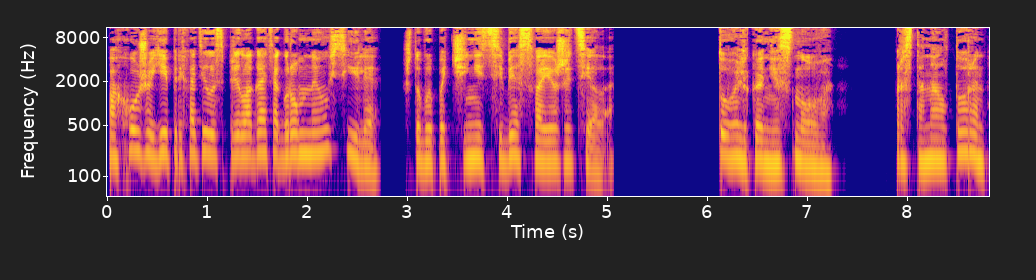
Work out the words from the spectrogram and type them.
Похоже, ей приходилось прилагать огромные усилия, чтобы подчинить себе свое же тело. «Только не снова!» — простонал Торрен,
